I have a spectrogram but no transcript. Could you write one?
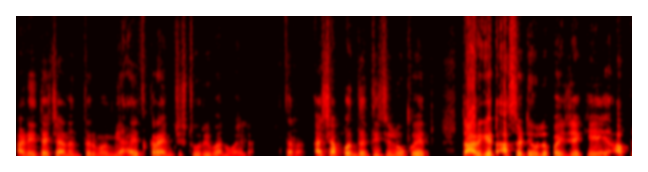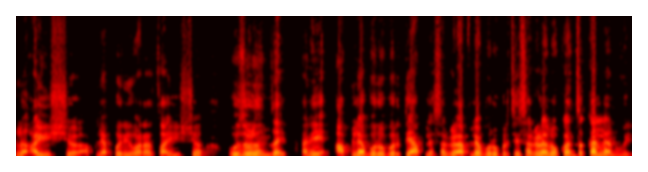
आणि त्याच्यानंतर मग मी आहेच क्राईमची स्टोरी बनवायला. तर अशा पद्धतीची लोक आहेत. टार्गेट असं ठेवलं पाहिजे की आपलं आयुष्य आपल्या परिवाराचं आयुष्य उजळून जाईल आणि आपल्या बरोबर ते आपल्या सगळ्या आपल्या बरोबरचे सगळ्या लोकांचं कल्याण होईल.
